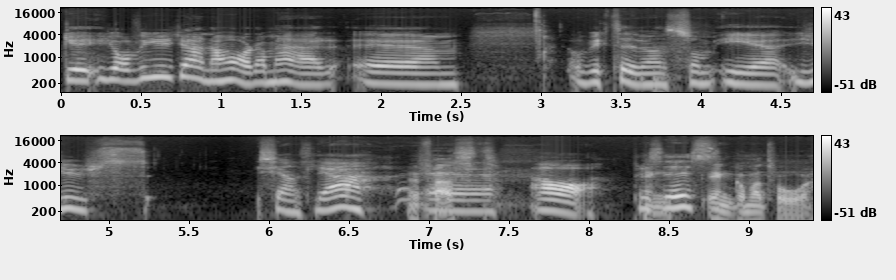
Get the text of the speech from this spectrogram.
jag vill ju gärna ha de här eh, objektiven som är ljuskänsliga. Fast. Eh, ja, precis. En- 1,2.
